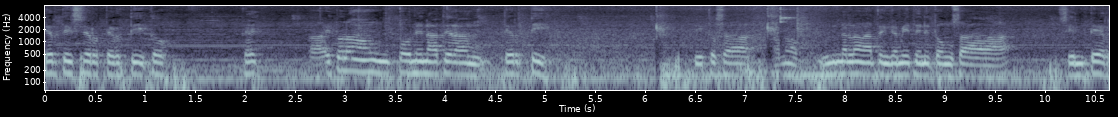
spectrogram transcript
30030 ito. Kahit ah, ito lang ang kunin natin ang 30 dito sa ano, hindi na lang natin gamitin itong sa center.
